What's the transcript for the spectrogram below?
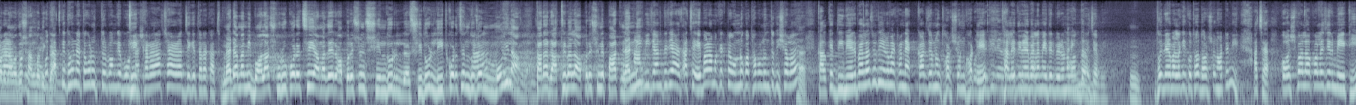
করেন আমাদের সাংবাদিকরা। আজকে ধরুন এত বড় উত্তরবঙ্গে বন্যা সারা রাত সারা রাত জেগে তারা কাজ করে। ম্যাডাম আমি বলা শুরু করেছি আমাদের অপারেশন সিন্দুর সিঁদুর লিড করেছেন দুজন মহিলা। তারা রাত্রিবেলা অপারেশনে পার্ট নেননি। আমি জানতে চাই আচ্ছা এবার আমাকে একটা অন্য কথা বলুন তো কিশলয়। হ্যাঁ। কালকে দিনের বেলা যদি এরকম একটা ন্যাক্কারজনক ধর্ষণ ঘটে তাহলে দিনের বেলা মেয়েদের বেরোনো বন্ধ হয়ে যাবে। দিনের বেলা কি কোথাও ধর্ষণ ঘটেনি? আচ্ছা কসবালা কলেজের মেয়েটি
